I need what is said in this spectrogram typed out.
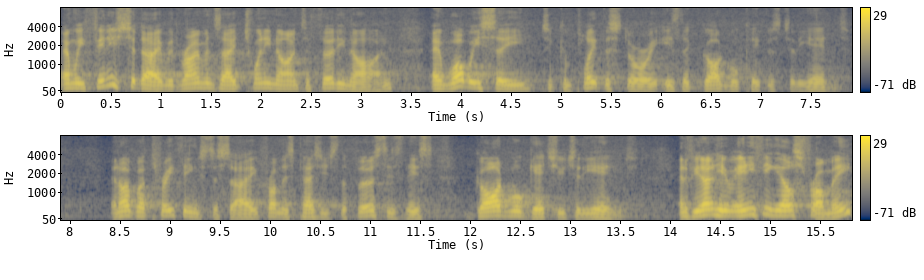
And we finish today with Romans 8 29 to 39. And what we see to complete the story is that God will keep us to the end. And I've got three things to say from this passage. The first is this God will get you to the end. And if you don't hear anything else from me,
